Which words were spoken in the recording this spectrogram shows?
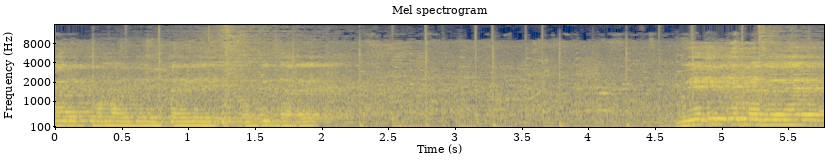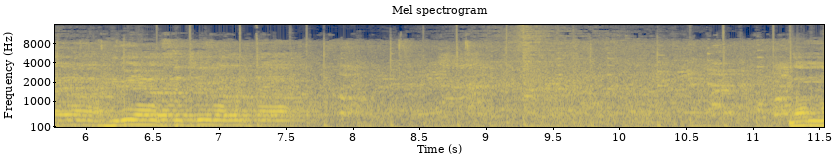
ಕಾರ್ಯಕ್ರಮ ಇದೆ ಅಂತ ಹೇಳಿ ಹೊರಟಿದ್ದಾರೆ. ವೇದಿಕೆ ಮೇಲೆ ನಮ್ಮ ಹಿರಿಯ ಸಚಿವರಾದಂಥ ನಮ್ಮ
